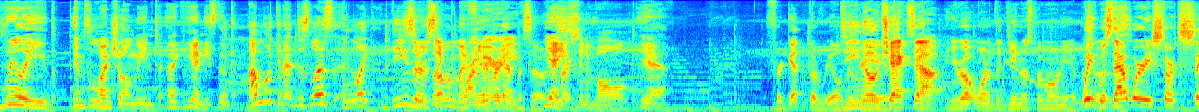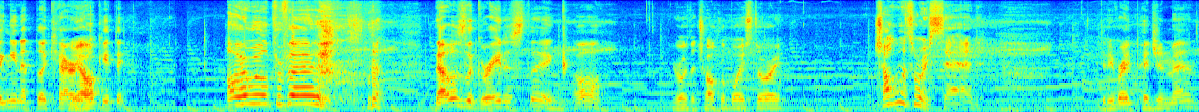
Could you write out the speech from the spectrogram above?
really influential in the entire. Like again, he's the I'm looking at this list and like these are some like of the my favorite primary episodes. Yeah, person involved. yeah. Forget the real. Dino creator. checks out. He wrote one of the Dino Spumoni episodes. Wait, was that where he starts singing at the karaoke thing? I will prevail. that was the greatest thing. Oh, You wrote the Chocolate Boy story? Chocolate Story's sad. did he write Pigeon Man?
